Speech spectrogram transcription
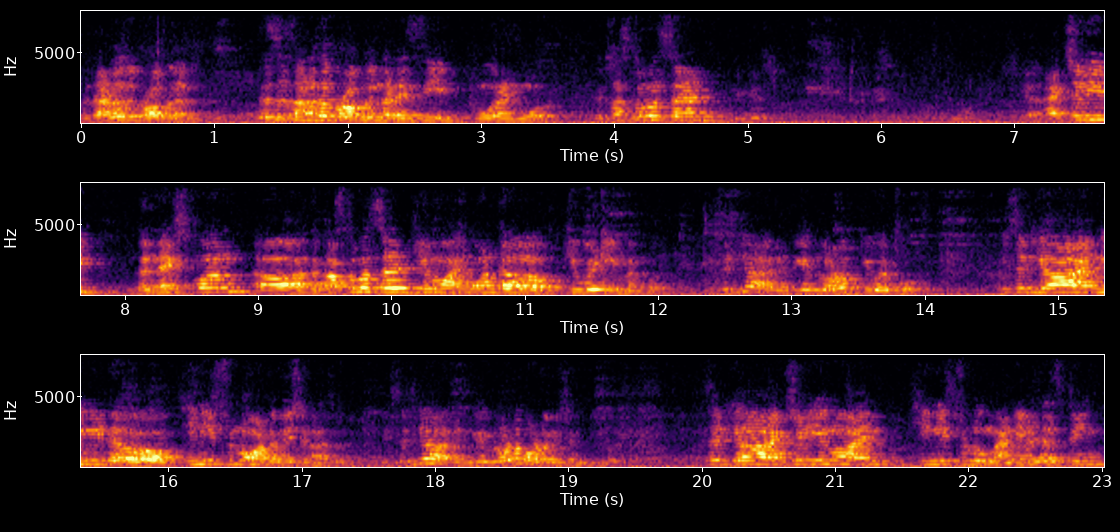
So that was a problem. This is another problem that I see more and more. The customer said, yeah, actually, the next one, uh, the customer said, you know, I want a QA team member. He said, yeah, I mean, we have a lot of QA folks. He said, yeah, I need, uh, he needs to know automation as well. He said, yeah, I mean, we have a lot of automation people. He said, yeah, actually, you know, I, he needs to do manual testing.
